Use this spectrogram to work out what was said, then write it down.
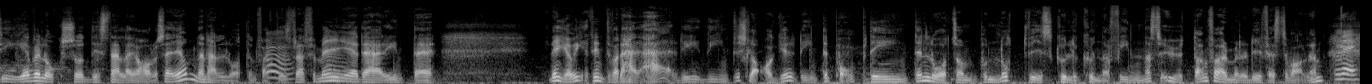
det är väl också det snälla jag har att säga om den här låten faktiskt. Mm, För att för mig är det här inte Nej, jag vet inte vad det här är. Det är, det är inte slager, det är inte pop, det är inte en låt som på något vis skulle kunna finnas utanför Melodifestivalen. Nej.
